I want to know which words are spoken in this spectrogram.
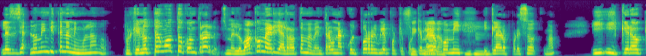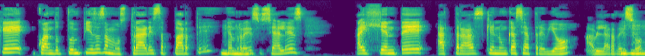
les decía, no me inviten a ningún lado, porque no tengo autocontrol. Entonces me lo voy a comer y al rato me va a entrar una culpa horrible porque Sí, porque me lo comí. Y claro, por eso, ¿no? Y, y creo que cuando tú empiezas a mostrar esa parte en redes sociales, hay gente atrás que nunca se atrevió a hablar de eso,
